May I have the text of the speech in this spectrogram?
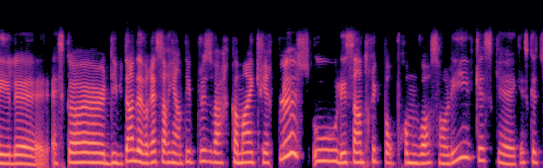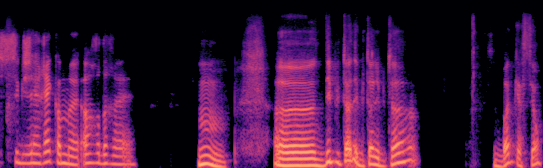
est-ce qu'un débutant devrait s'orienter plus vers comment écrire plus ou les 100 trucs pour promouvoir son livre? Qu'est-ce que, tu suggérais comme euh, ordre? Euh? Hmm. Euh, débutant, débutant, débutant, c'est une bonne question.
